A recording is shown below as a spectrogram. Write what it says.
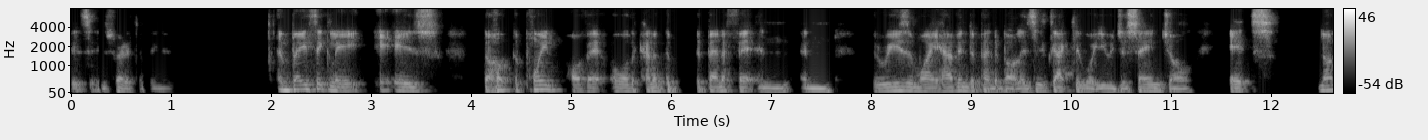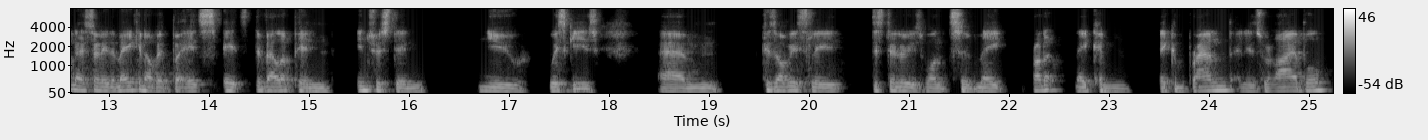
it's, it's relatively new. And basically, it is the the point of it, or the kind of the, the benefit and and the reason why you have independent bottlers is exactly what you were just saying, Joel. It's not necessarily the making of it, but it's it's developing interesting new whiskies. Because um, obviously, distilleries want to make product they can they can brand and is reliable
